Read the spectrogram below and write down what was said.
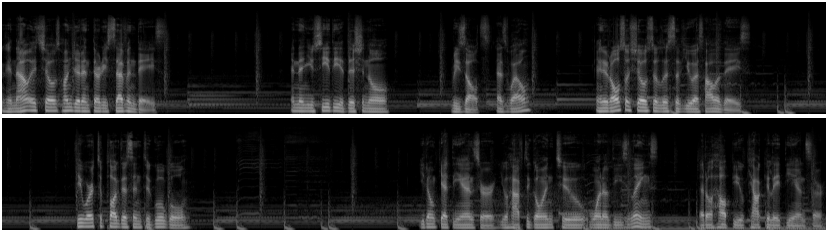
Okay, now it shows 137 days. And then you see the additional results as well. And it also shows the list of US holidays. If you were to plug this into Google, you don't get the answer. You'll have to go into one of these links that'll help you calculate the answer.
